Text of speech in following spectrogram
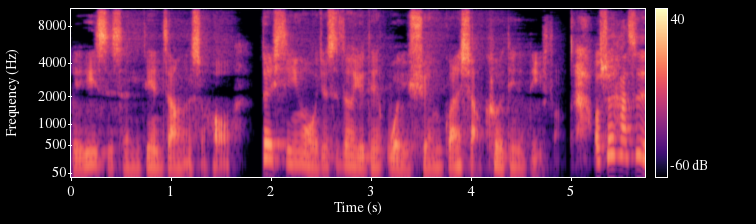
比利时神殿帐的时候，最吸引我就是这个有点伪玄关小客厅的地方，哦，所以它是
